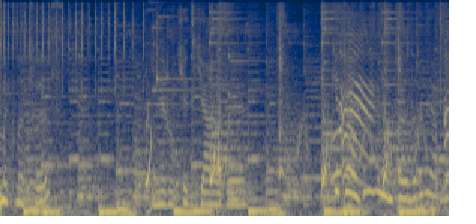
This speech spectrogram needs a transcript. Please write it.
Mıknatıs. Yine roket geldi. Roket aldığım zaman paraları ve yaprakları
